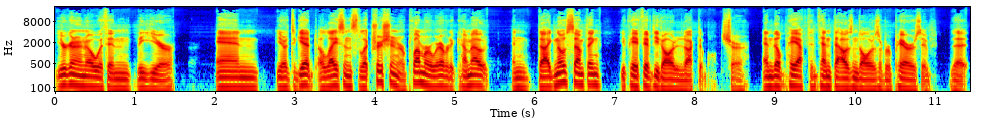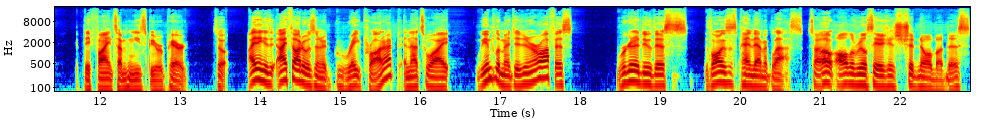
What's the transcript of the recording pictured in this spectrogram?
you're going to know within the year. And you know, to get a licensed electrician or plumber or whatever to come out and diagnose something, you pay a fifty dollar deductible, Sure. and they'll pay up to ten thousand dollars of repairs if that if they find something needs to be repaired. So I think I thought it was a great product, and that's why we implemented it in our office. We're going to do this as long as this pandemic lasts. So think all the real estate agents should know about this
